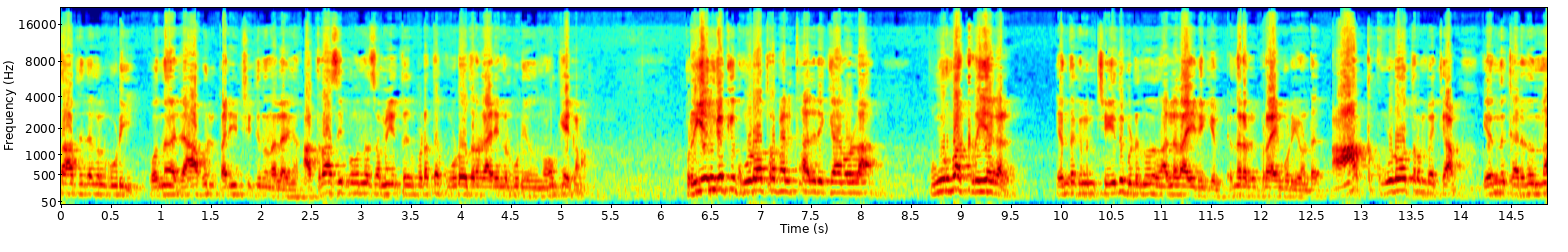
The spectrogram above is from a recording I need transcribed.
സാധ്യതകൾ കൂടി ഒന്ന് രാഹുൽ പരീക്ഷിക്കുന്നത് നല്ലതായിരിക്കും ഹത്രാസിൽ പോകുന്ന സമയത്ത് ഇവിടുത്തെ കൂടോത്ര കാര്യങ്ങൾ കൂടി ഒന്ന് നോക്കിയേക്കണം. പ്രിയങ്കയ്ക്ക് കൂടോത്രം ഏൽക്കാതിരിക്കാനുള്ള പൂർവക്രിയകൾ എന്തെങ്കിലും ചെയ്തു വിടുന്നത് നല്ലതായിരിക്കും എന്നൊരു അഭിപ്രായം കൂടിയുണ്ട്. ആർക്ക് കൂടോത്രം വെക്കാം എന്ന് കരുതുന്ന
